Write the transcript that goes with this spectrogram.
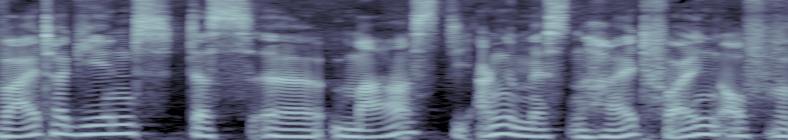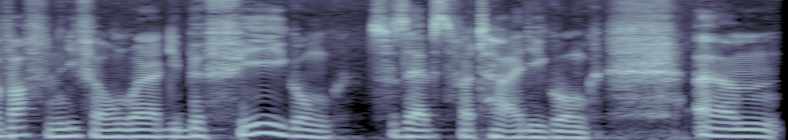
Weitergehend das äh, Maß, die Angemessenheit, vor allem auf Waffenlieferung oder die Befähigung zur Selbstverteidigung. Ähm,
